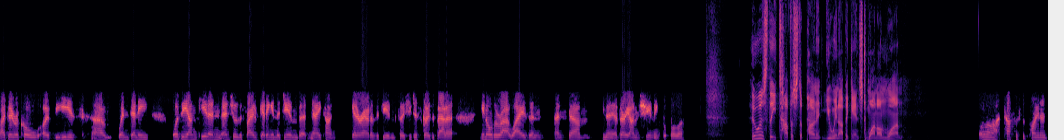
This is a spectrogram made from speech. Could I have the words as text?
I do recall over the years um, when Deni was a young kid and, and she was afraid of getting in the gym, but now you can't get her out of the gym. So she just goes about it in all the right ways and, and um, you know, a very unassuming footballer. Who was the toughest opponent you went up against one on one? Oh, toughest opponent.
